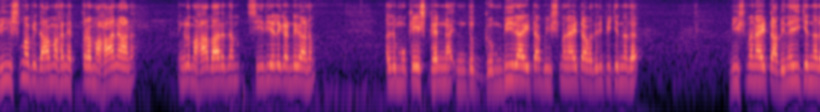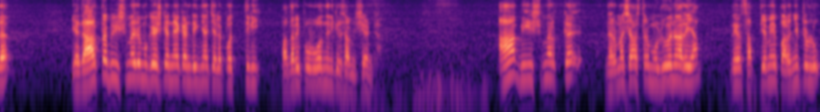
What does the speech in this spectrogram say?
ഭീഷ്മ പിതാമഹൻ എത്ര മഹാനാണ്. നിങ്ങൾ മഹാഭാരതം സീരിയൽ കണ്ടു കാണും. അതിൽ മുകേഷ് ഖന്ന എന്ത് ഗംഭീരമായിട്ട് ആ ഭീഷ്മനായിട്ട് അവതരിപ്പിക്കുന്നത്. ഭീഷ്മനായിട്ട് അഭിനയിക്കുന്നത്. യഥാർത്ഥ ഭീഷ്മർ മുകേഷ് ഖന്നയെ കണ്ടു കഴിഞ്ഞാൽ ചിലപ്പോൾ ഒത്തിരി പതറിപ്പോവുമെന്ന് എനിക്കൊരു സംശയമുണ്ട്. ആ ഭീഷ്മർക്ക് ധർമ്മശാസ്ത്രം മുഴുവനും അറിയാം. അദ്ദേഹം സത്യമേ പറഞ്ഞിട്ടുള്ളൂ.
